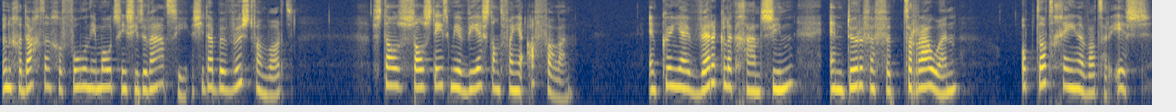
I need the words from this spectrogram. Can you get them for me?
een gedachte, een gevoel, een emotie, een situatie. Als je daar bewust van wordt, zal steeds meer weerstand van je afvallen. En kun jij werkelijk gaan zien en durven vertrouwen op datgene wat er is.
